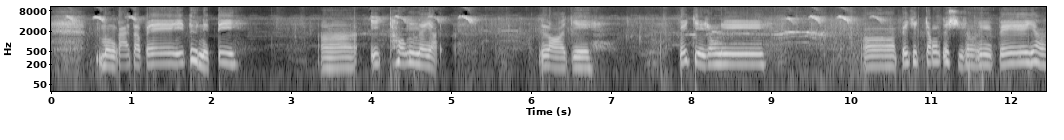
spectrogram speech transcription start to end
mong cái tao bé ít tuổi này tí à ít thông này ạ. Lò gì, bé chị trong đi. Ờ, à bé chê trong tới xí trong đi. Bé giờ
